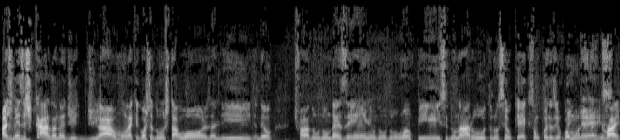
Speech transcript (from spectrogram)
Às Sim. vezes casa, né? De, de, ah, o moleque gosta de um Star Wars ali, entendeu? De falar de um de um desenho, do, do One Piece, do Naruto, não sei o que, que são coisas em comum, até que 10. vai.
